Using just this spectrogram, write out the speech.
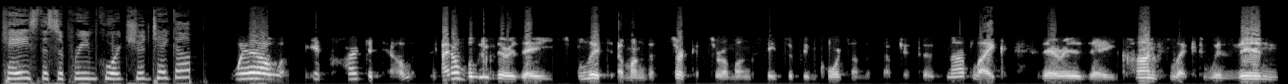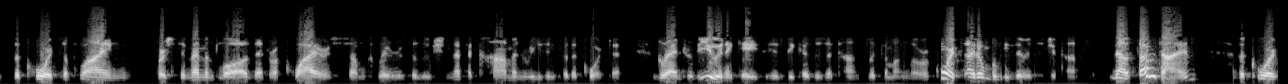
case the Supreme Court should take up? Well, it's hard to tell. I don't believe there is a split among the circuits or among state Supreme Courts on the subject. So it's not like there is a conflict within the courts applying First Amendment law that requires some clear resolution. That's a common reason for the court to grant review in a case is because there's a conflict among lower courts. I don't believe there is such a conflict. Now, sometimes the court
